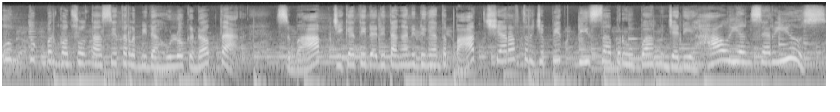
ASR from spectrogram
untuk berkonsultasi terlebih dahulu ke dokter. Sebab jika tidak ditangani dengan tepat, syaraf terjepit bisa berubah menjadi hal yang serius.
